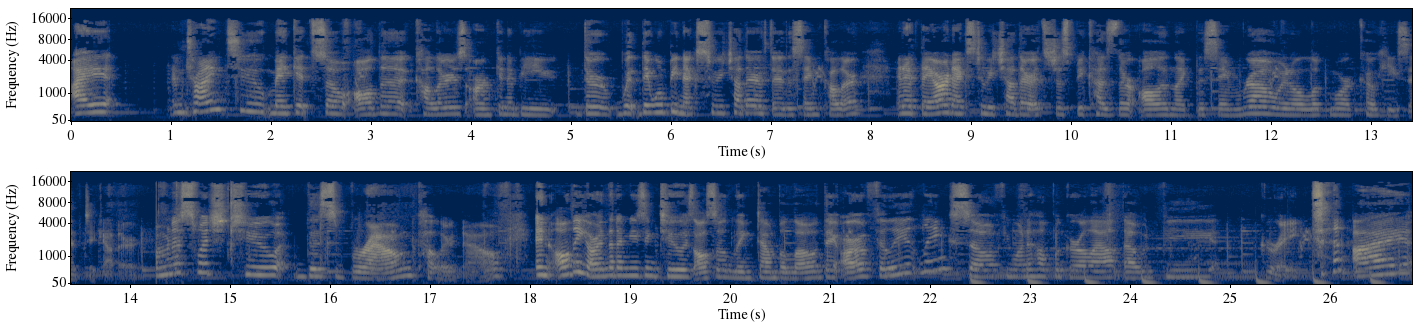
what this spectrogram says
I am trying to make it so all the colors aren't gonna be, they're, they won't be next to each other if they're the same color. And if they are next to each other, it's just because they're all in like the same row it'll look more cohesive together. I'm gonna switch to this brown color now. And all the yarn that I'm using too is also linked down below. They are affiliate links, so if you wanna help a girl out, that would be great. I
